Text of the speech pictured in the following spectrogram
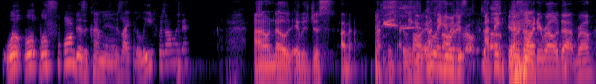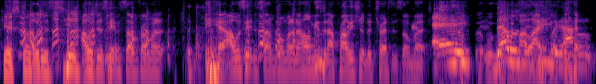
What, what what form does it come in? It's like a leaf or something like that. I don't know. It was just. I mean, I think. I It was think. al- It, it I was think it was just. I think up. it was already rolled up, bro. Here, I was just. I was just hitting something from one. Yeah, I was hitting something from one of the homies that I probably shouldn't have trusted so much. Hey, with- with- that with was my life like I that. don't,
